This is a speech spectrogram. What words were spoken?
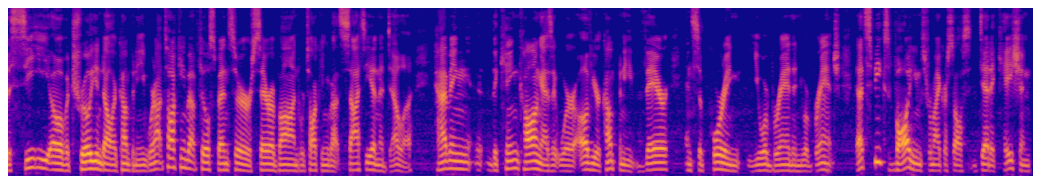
the CEO of a trillion dollar company. We're not talking about Phil Spencer or Sarah Bond. We're talking about Satya Nadella having the King Kong, as it were, of your company there and supporting your brand and your branch. That speaks volumes for Microsoft's dedication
